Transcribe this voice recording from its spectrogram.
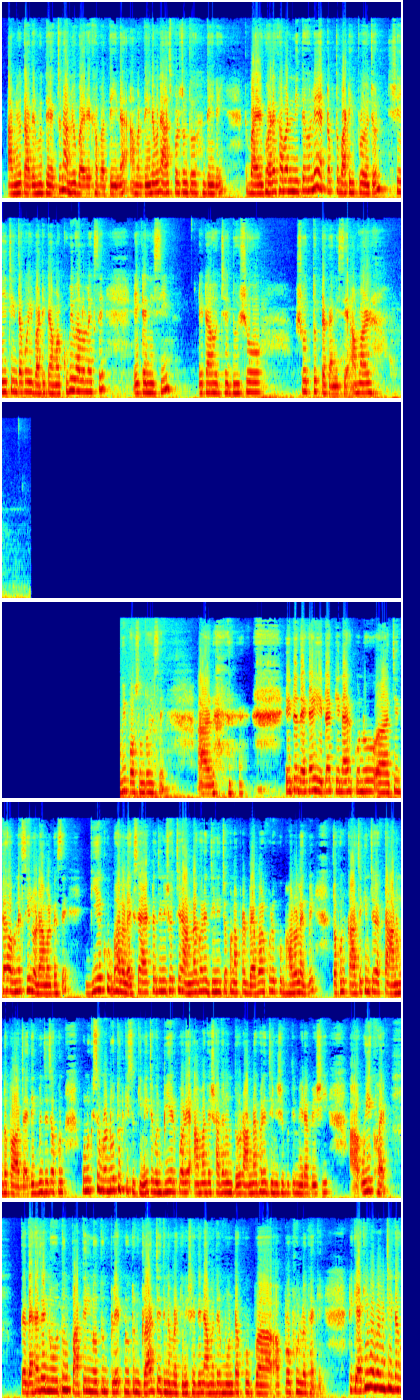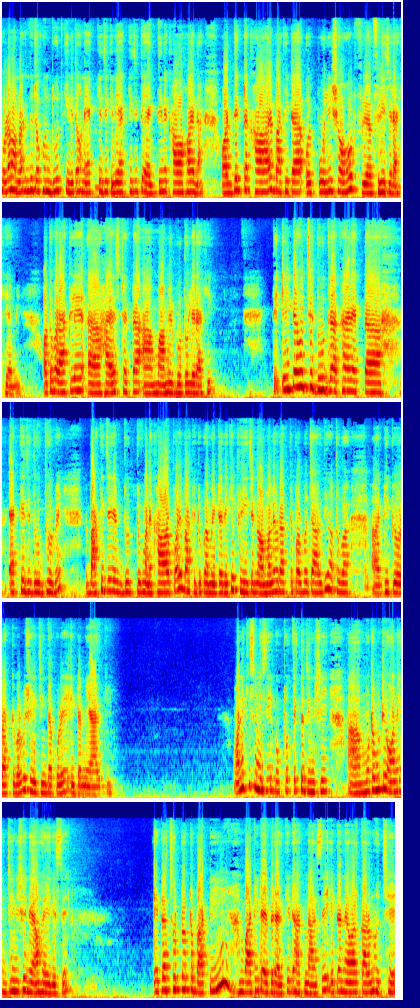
আমিও তাদের মধ্যে একজন, আমিও বাইরে খাবার দিই না। আমার দিই না মানে আজ পর্যন্ত দেই নেই। তো বাইরে ঘরের খাবার নিতে হলে একটা তো বাটির প্রয়োজন। সেই চিন্তা করে এই বাটিটা আমার খুবই ভালো লাগছে। এইটা নিছি। এটা হচ্ছে দুশো সত্তর টাকা নিছে। আমার খুবই পছন্দ হয়েছে। আর এটা দেখাই, এটা কেনার কোনো চিন্তা ভাবনা ছিল না আমার কাছে। গিয়ে খুব ভালো লাগছে। আর একটা জিনিস হচ্ছে, রান্নাঘরের জিনিস যখন আপনার ব্যবহার করে খুব ভালো লাগবে, তখন কাজে কিন্তু একটা আনন্দ পাওয়া যায়। দেখবেন যে যখন কোনো কিছু আমরা নতুন কিছু কিনি, যেমন বিয়ের পরে আমাদের সাধারণত রান্নাঘরের জিনিসের প্রতি মেয়েরা বেশি উইক হয়। তা দেখা যায় নতুন পাতিল, নতুন প্লেট নতুন গ্লাস যেদিন আমরা কিনি, সেদিন আমাদের মনটা খুব প্রফুল্ল থাকে। ঠিক একইভাবে আমি চিন্তা করলাম, আমরা কিন্তু যখন দুধ কিনি, তখন এক কেজি কিনি। এক কেজিতে একদিনে খাওয়া হয় না। অর্ধেকটা খাওয়া হয়, বাকিটা ওই পলি সহ ফ্রিজে রাখি আমি। অথবা রাখলে হায়েস্ট একটা মামের বোতলে রাখি। তো এইটা হচ্ছে দুধ রাখার একটা, এক কেজি দুধ ধরবে। বাকি যে দুধটুকু মানে খাওয়ার পরে বাকিটুকু আমি এটা রেখে ফ্রিজে নর্মালেও রাখতে পারব জাল দিয়ে অথবা ডিপেও রাখতে পারব, সেই চিন্তা করে এটা নেয়া আর কি। অনেক কিছু নিছি প্রত্যেকটা জিনিসেই মোটামুটি অনেক জিনিসে নেওয়া হয়ে গেছে। এটা ছোট্ট একটা বাটি বাটি টাইপের আর কি ঢাকনা আছে। এটা নেওয়ার কারণ হচ্ছে,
